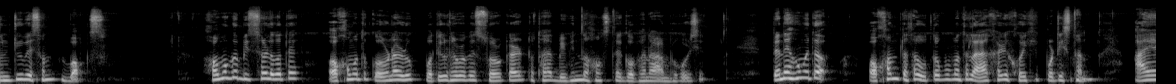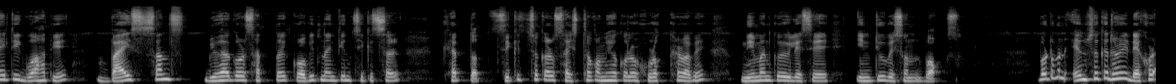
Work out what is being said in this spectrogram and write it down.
ইনটিউবেশ্যন বক্স। সমগ্ৰ বিশ্বৰ লগতে অসমতো কৰোণা ৰোগ প্ৰতিৰোধৰ বাবে চৰকাৰ তথা বিভিন্ন সংস্থাই গৱেষণা আৰম্ভ কৰিছে। তেনে সময়তে অসম তথা উত্তৰ পূৰ্বাঞ্চলৰ আগশাৰীৰ শৈক্ষিক প্ৰতিষ্ঠান আই আই টি গুৱাহাটীয়ে বাইছ চান্স বিভাগৰ ছাত্ৰই ক'ভিড নাইণ্টিন চিকিৎসাৰ ক্ষেত্ৰত চিকিৎসক আৰু স্বাস্থ্যকৰ্মীসকলৰ সুৰক্ষাৰ বাবে নিৰ্মাণ কৰি উলিয়াইছে ইনটিউবেশ্যন বক্স। বৰ্তমান এইমছকে ধৰি দেশৰ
